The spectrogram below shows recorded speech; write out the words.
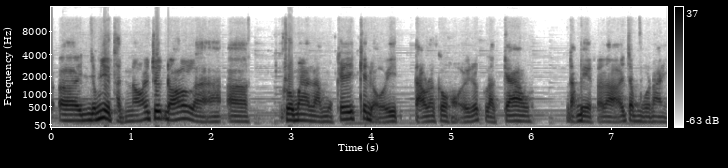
uh, giống như Thịnh nói trước đó là uh, Roma là một cái cái đội tạo ra cơ hội rất là cao đặc biệt là ở trong mùa này.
